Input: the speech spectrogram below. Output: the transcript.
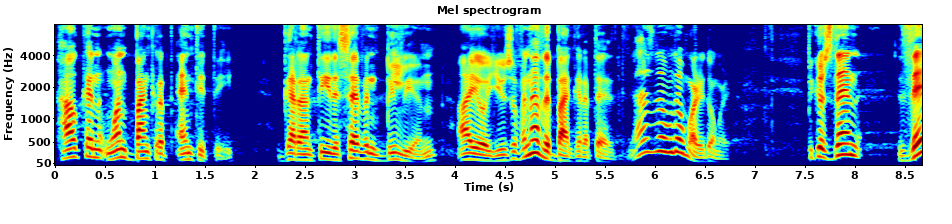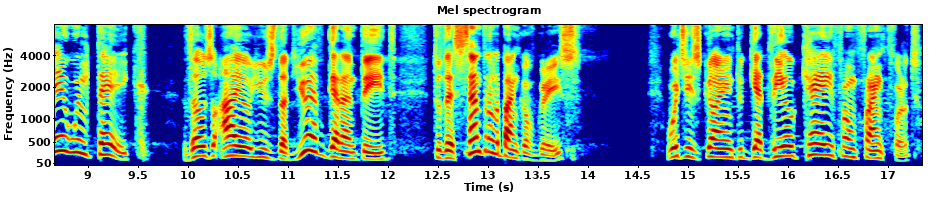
How can one bankrupt entity guarantee the 7 billion IOUs of another bankrupt entity? Said, no, don't worry, don't worry. Because then they will take those IOUs that you have guaranteed to the Central Bank of Greece, which is going to get the okay from Frankfurt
